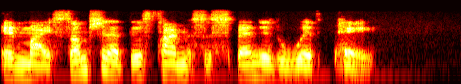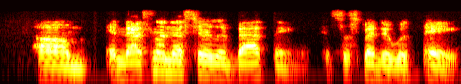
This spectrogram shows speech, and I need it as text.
And my assumption at this time is suspended with pay. Um, and that's not necessarily a bad thing. It's suspended with pay.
